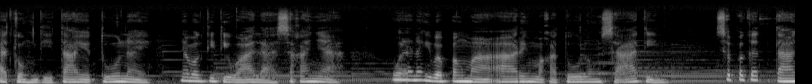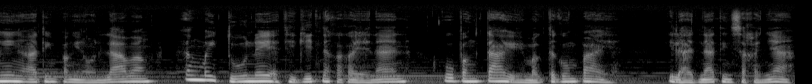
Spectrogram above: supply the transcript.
at kung hindi tayo tunay na magtitiwala sa Kanya, wala nang iba pang maaaring makatulong sa atin sapagkat tanging ang ating Panginoon lamang ang may tunay at higit na kakayanan upang tayo ay magtagumpay. Ilahad natin sa Kanya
